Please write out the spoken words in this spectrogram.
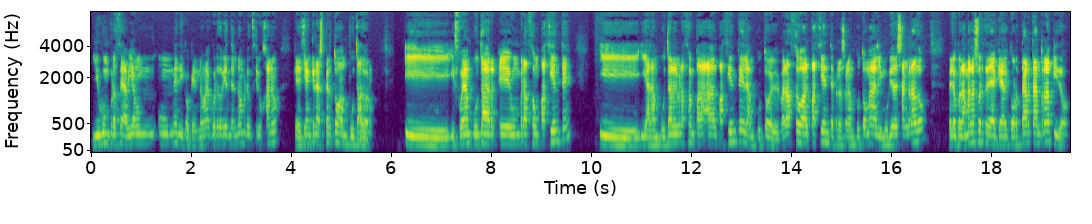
Y hubo un proce- había un, un médico que no me acuerdo bien del nombre, un cirujano, que decían que era experto amputador. Y, y fue a amputar eh, un brazo a un paciente y, y al amputar el brazo al paciente, le amputó el brazo al paciente, pero se lo amputó mal y murió desangrado, pero con la mala suerte de que al cortar tan rápido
